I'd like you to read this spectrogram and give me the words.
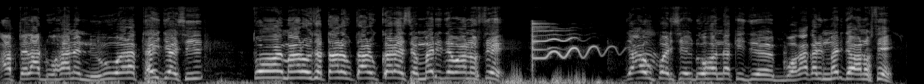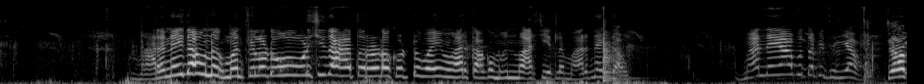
આ પેલા ડોહાને નેવું વાળા થઈ જશે તો મારો છે તારું તારું કરે છે મરી જવાનો છે. જાવું પડશે ડોહા નક્કી બોગા કરીને મરી જવાનો છે. મારે નહીં જવું ને મન પેલો ડોહો ઓળખી જાય તો રડો ખોટું ભાઈ માર કાકો મન મારશે એટલે મારે નહીં જવું. મારે નહીં આવું તમે જઈ આવો. ચમ.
